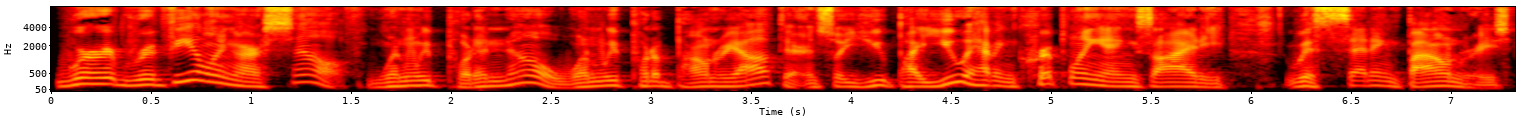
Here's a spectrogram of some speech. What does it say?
we're revealing ourselves when we put a no, when we put a boundary out there. And so you by you having crippling anxiety with setting boundaries,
